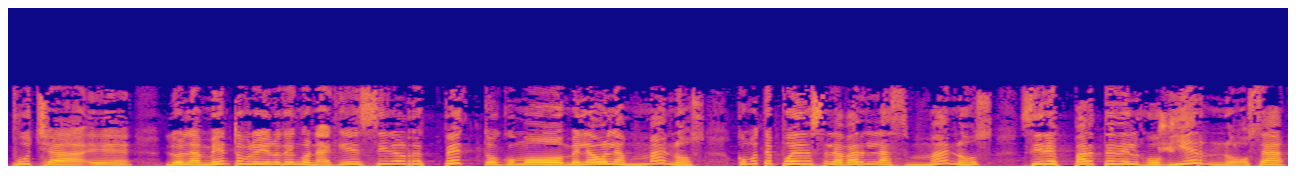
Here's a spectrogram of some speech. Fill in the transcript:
pucha, eh, lo lamento, pero yo no tengo nada que decir al respecto, como me lavo las manos. ¿Cómo te puedes lavar las manos si eres parte del gobierno? O sea,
